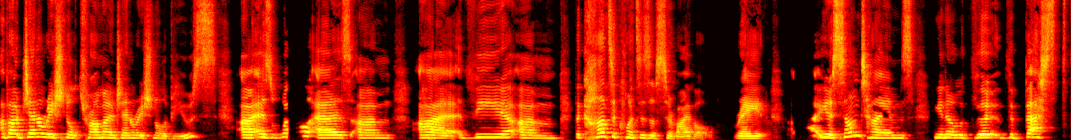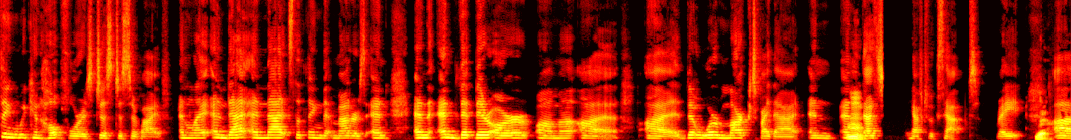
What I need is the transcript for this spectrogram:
about generational trauma and generational abuse, uh, as well as um, uh, the um, the consequences of survival. Right? Uh, you know, sometimes you know the the best thing we can hope for is just to survive, and like and that and that's the thing that matters, and and and that there are um, uh, uh, that we're marked by that, and and mm. that's we have to accept right? Yeah. Uh,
